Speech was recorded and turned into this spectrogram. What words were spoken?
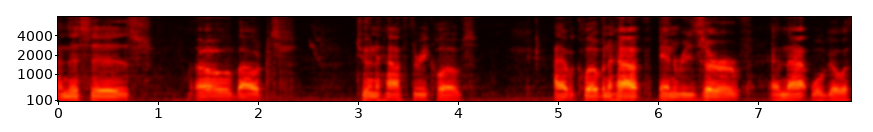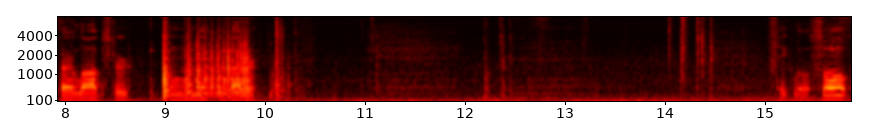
And this is, oh, about two and a half, three cloves. I have a clove and a half in reserve, and that will go with our lobster when we make the butter. Take a little salt.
